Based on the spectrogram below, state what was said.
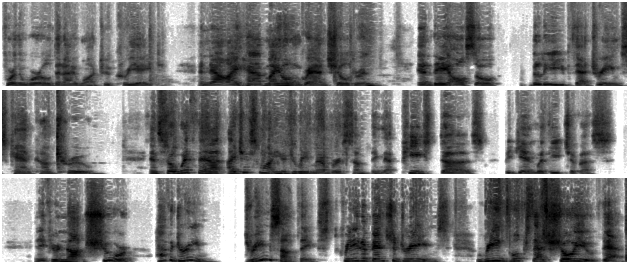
for the world that I want to create. And now I have my own grandchildren, and they also believe that dreams can come true. And so, with that, I just want you to remember something that peace does begin with each of us. And if you're not sure, have a dream. Dream something. Create a bench of dreams. Read books that show you that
